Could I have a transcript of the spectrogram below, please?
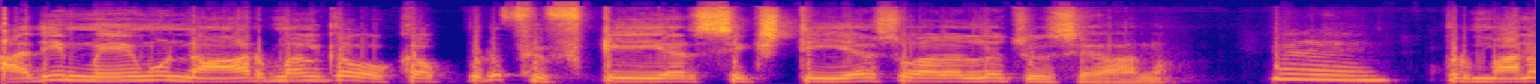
అది మేము నార్మల్గా ఒకప్పుడు ఫిఫ్టీ ఇయర్స్ సిక్స్టీ ఇయర్స్ వాళ్ళలో చూసేవాళ్ళం. ఇప్పుడు మన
